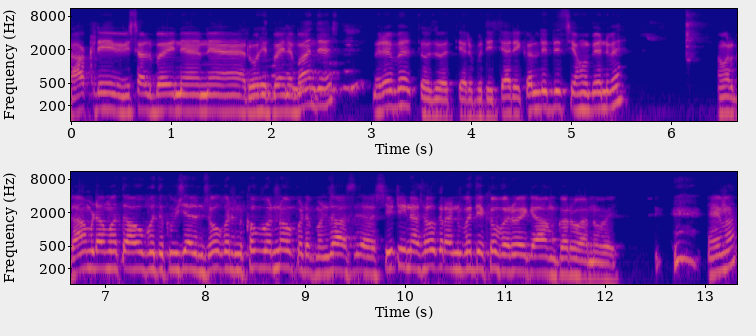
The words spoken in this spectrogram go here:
રાખડી વિશાલભાઈ ને અને રોહિતભાઈ ને બાંધે બરાબર? તો જો અત્યારે બધી તૈયારી કરી લીધી શ્યાહુ બેન બે અમારા ગામડામાં તો આવું બધું વિચારીને છોકરીને ખબર ન પડે, પણ જો સિટીના છોકરાને બધી ખબર હોય કે આમ કરવાનું હોય. એમાં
